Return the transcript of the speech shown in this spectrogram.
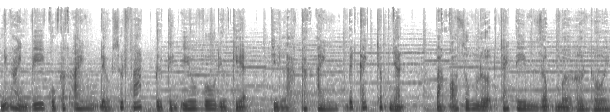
những hành vi của các anh đều xuất phát từ tình yêu vô điều kiện, chỉ là các anh biết cách chấp nhận và có dung lượng trái tim rộng mở hơn thôi.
